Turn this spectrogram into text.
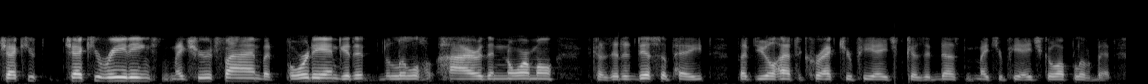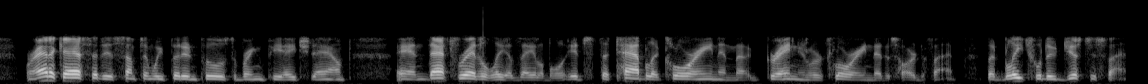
check your check your readings, make sure it's fine, but pour it in, get it a little higher than normal because it'll dissipate, but you'll have to correct your pH because it does make your pH go up a little bit. Muriatic acid is something we put in pools to bring pH down and that's readily available. It's the tablet chlorine and the granular chlorine that is hard to find, but bleach will do just as fine.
